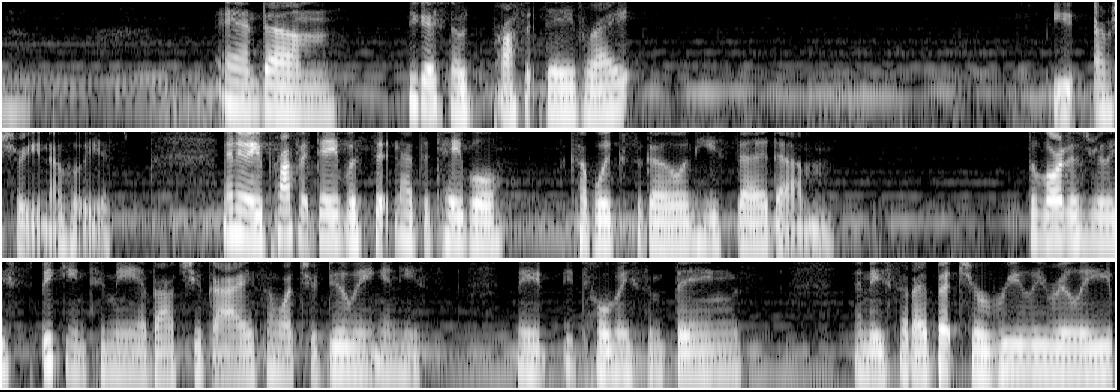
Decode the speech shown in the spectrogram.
No. And um, you guys know Prophet Dave, right? You, I'm sure you know who he is. Anyway, Prophet Dave was sitting at the table a couple weeks ago, and he said, um, "The Lord is really speaking to me about you guys and what you're doing." And he's he, he told me some things, and he said, "I bet you're really, really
